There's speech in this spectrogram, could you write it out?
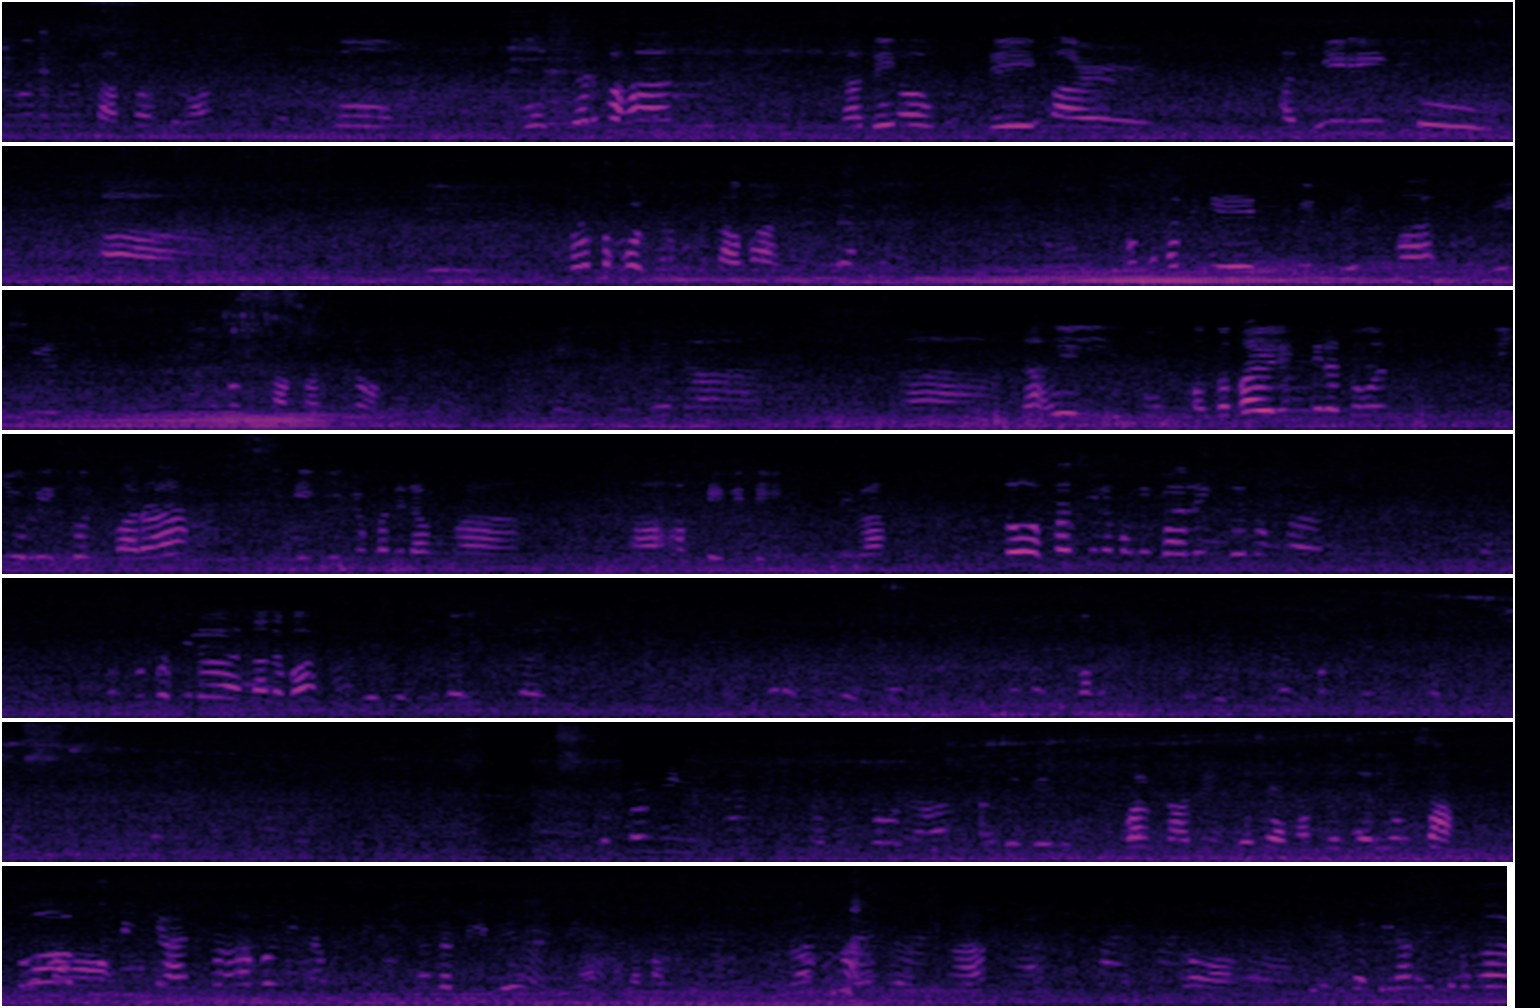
Yung ano yung usapan, di ba? So, obserbahan na they, are- they are adhering to uh, the protocols na mag-usapan. Magkakatigin, may face mask, may face shield, yun ang mag-usapan. No? Okay. And then, uh, uh, dahil kung magbabiolate sila doon, yun yung reason para itigil yung kanilang uh, uh, activity. Di ba? So, saan sila magagaling doon ng uh, Saan ba sila lalabas? Galing sila Bulk natin. Nandun sir yung sack. So, abutin yan, sa habang nila, kasi negatibo yan. Ah, malamang sir. Ha? Oo. Kasi natin ito mga...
